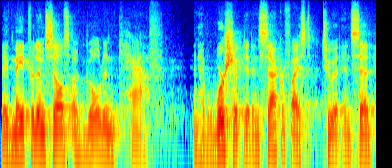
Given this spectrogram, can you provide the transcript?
They've made for themselves a golden calf and have worshiped it and sacrificed to it and said,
